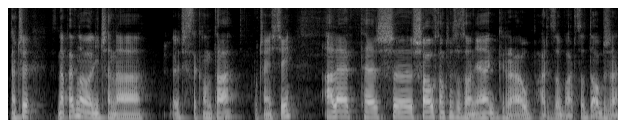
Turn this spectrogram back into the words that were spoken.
Znaczy, na pewno liczę na czyste konta po części, ale też Show w tamtym sezonie grał bardzo, bardzo dobrze.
